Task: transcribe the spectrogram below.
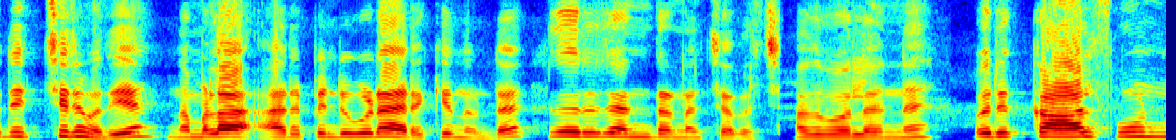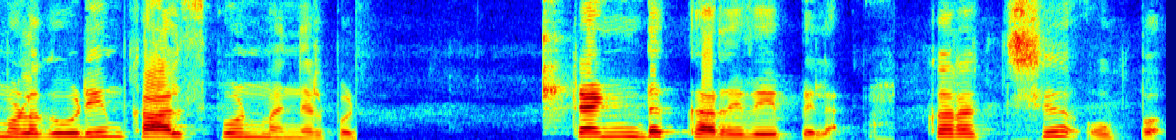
ഒരു ഇച്ചിരി മതിയെ. നമ്മൾ അരപ്പിന്റെ കൂടെ അരയ്ക്കുന്നുണ്ട്. ഇതൊരു രണ്ടെണ്ണം ചതച്ച്. അതുപോലെ തന്നെ ഒരു കാൽ സ്പൂൺ മുളക് പൊടിയും കാൽ സ്പൂൺ മഞ്ഞൾപ്പൊടി. രണ്ട് കറിവേപ്പില. കുറച്ച് ഉപ്പ്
